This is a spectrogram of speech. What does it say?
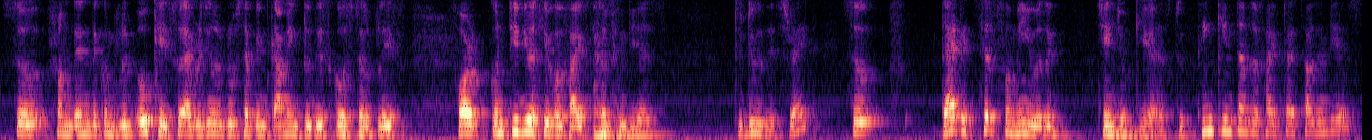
So from then they conclude, okay, so Aboriginal groups have been coming to this coastal place for continuously for 5,000 years to do this, right? So that itself for me was a change of gears to think in terms of 5,000 years.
